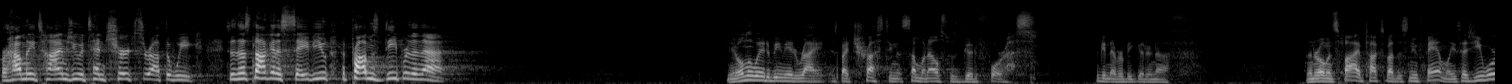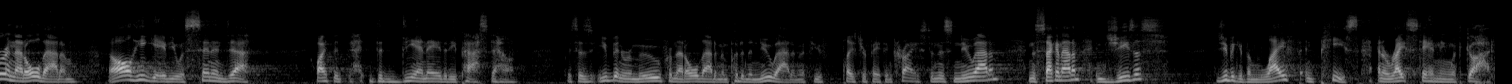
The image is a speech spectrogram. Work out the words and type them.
or how many times you attend church throughout the week. He says that's not going to save you. The problem's deeper than that. The only way to be made right is by trusting that someone else was good for us. We can never be good enough. And Then Romans 5 talks about this new family. He says, You were in that old Adam, all he gave you was sin and death, quite the, the DNA that he passed down. He says, You've been removed from that old Adam and put in the new Adam if you've placed your faith in Christ. In this new Adam, in the second Adam, in Jesus, you've been given life and peace and a right standing with God.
